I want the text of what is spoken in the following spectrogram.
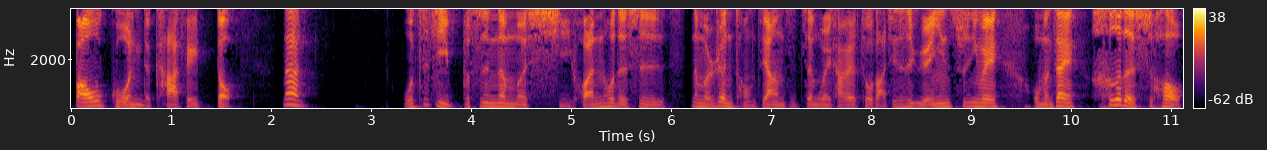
包裹你的咖啡豆。那我自己不是那么喜欢，或者是那么认同这样子真味咖啡的做法。其实是原因是因为我们在喝的时候。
